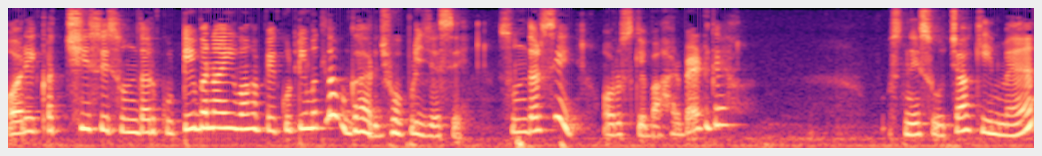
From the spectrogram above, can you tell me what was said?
और एक अच्छी सी सुंदर कुटी बनाई वहाँ पे। कुटी मतलब घर, झोपड़ी जैसे, सुंदर सी, और उसके बाहर बैठ गया। उसने सोचा कि मैं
